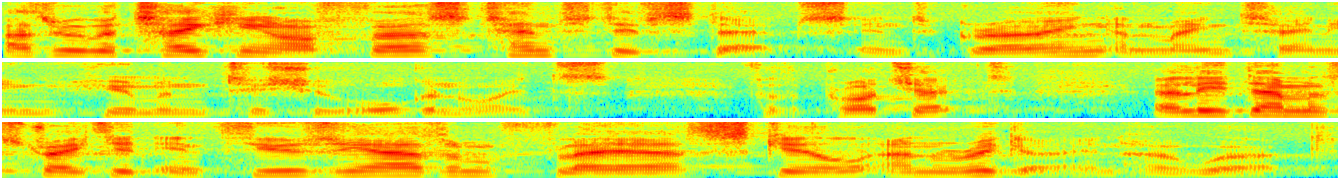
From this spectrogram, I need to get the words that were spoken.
As we were taking our first tentative steps into growing and maintaining human tissue organoids for the project, Ellie demonstrated enthusiasm, flair, skill, and rigor in her work,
